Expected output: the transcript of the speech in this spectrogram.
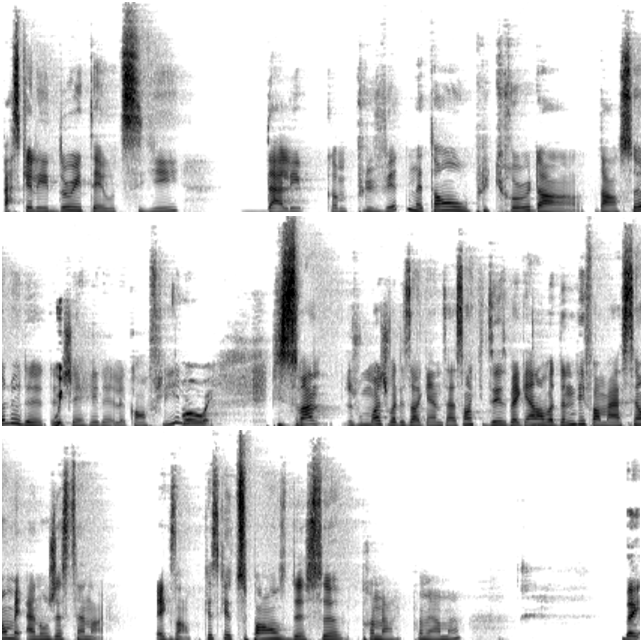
parce que les deux étaient outillés d'aller comme plus vite, mettons, ou plus creux dans, dans ça, là, de, de Oui. gérer le, le conflit. là. Ouais, ouais. Puis souvent, moi, je vois des organisations qui disent, ben, regarde, on va donner des formations, mais à nos gestionnaires. Exemple. Qu'est-ce que tu penses de ça, première- premièrement? Ben,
